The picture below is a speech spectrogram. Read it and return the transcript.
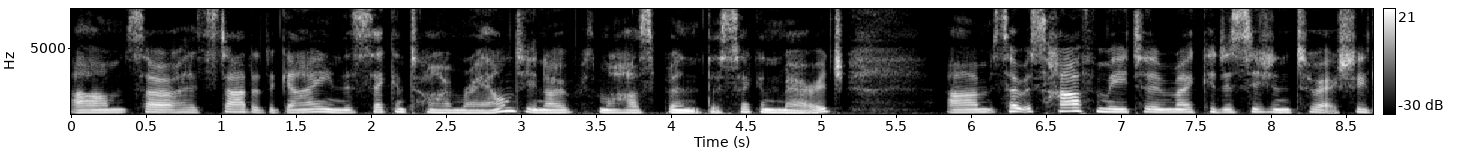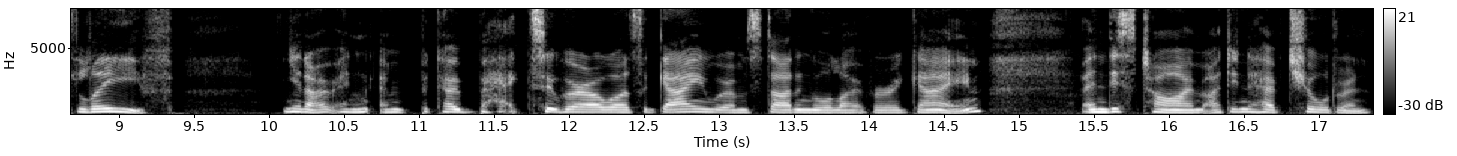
um, so I started again the second time round, you know, with my husband, the second marriage. Um, so it was hard for me to make a decision to actually leave, you know, and, and go back to where I was again, where I'm starting all over again. And this time I didn't have children.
